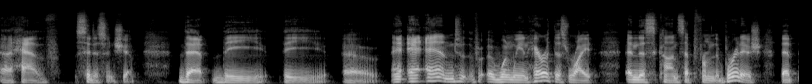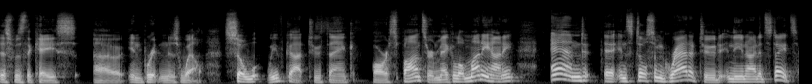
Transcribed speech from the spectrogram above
uh, have citizenship. That the the uh, and when we inherit this right and this concept from the British, that this was the case uh, in Britain as well. So we've got to thank our sponsor and make a little money, honey, and uh, instill some gratitude in the United States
